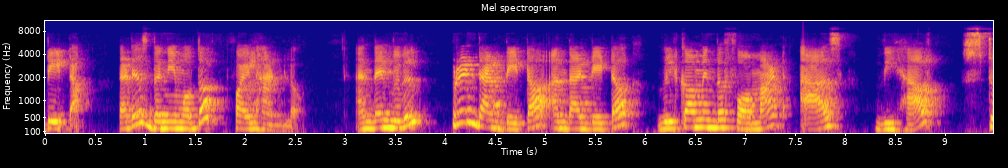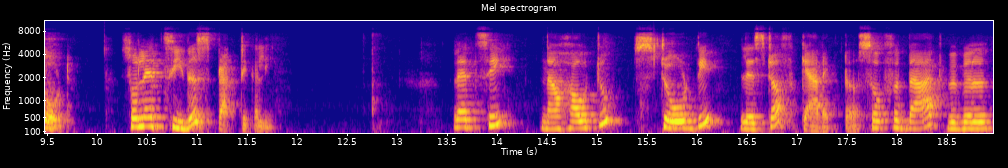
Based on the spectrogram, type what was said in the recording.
data that is the name of the file handler and then we will print that data and that data will come in the format as we have stored. So let's see this practically. Let's see now how to store the list of characters. So for that we will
